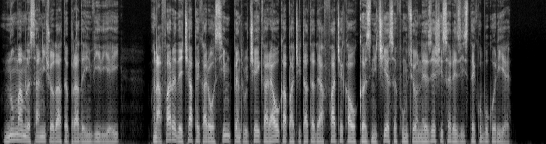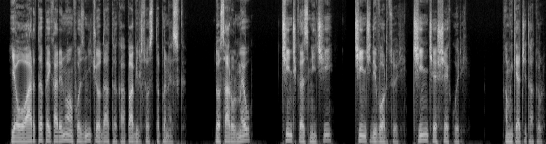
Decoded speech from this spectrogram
Nu m-am lăsat niciodată pradă invidiei, în afară de cea pe care o simt pentru cei care au capacitatea de a face ca o căznicie să funcționeze și să reziste cu bucurie. E o artă pe care nu am fost niciodată capabil să o stăpânesc. Dosarul meu? Cinci căsnicii, cinci divorțuri, cinci eșecuri. Am încheiat citatul.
